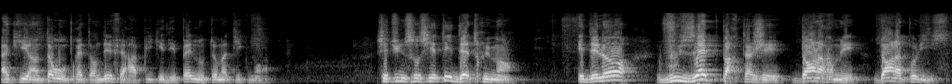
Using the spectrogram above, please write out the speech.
à qui un temps on prétendait faire appliquer des peines automatiquement. C'est une société d'êtres humains. Et dès lors, vous êtes partagés dans l'armée, dans la police,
